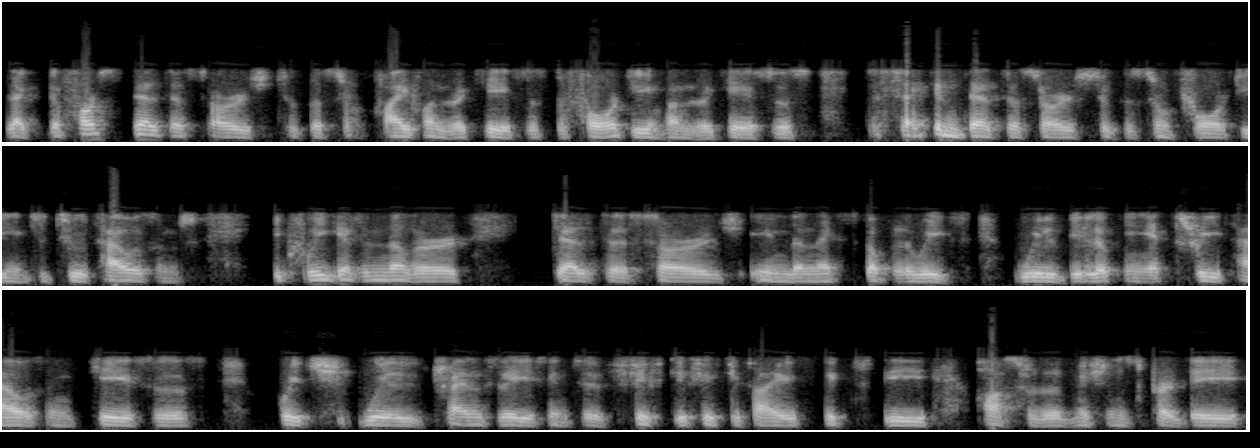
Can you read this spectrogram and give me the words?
like the first Delta surge took us from 500 cases to 1400 cases. The second Delta surge took us from 14 to 2000. If we get another Delta surge in the next couple of weeks, we'll be looking at 3,000 cases, which will translate into 50, 55, 60 hospital admissions per day.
